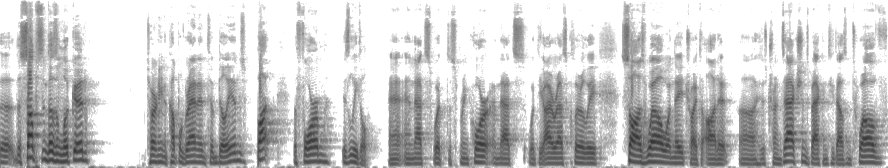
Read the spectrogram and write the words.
the the substance doesn't look good, turning a couple grand into billions, but the form is legal. And, and, that's what the Supreme Court and that's what the IRS clearly saw as well when they tried to audit uh, his transactions back in 2012,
